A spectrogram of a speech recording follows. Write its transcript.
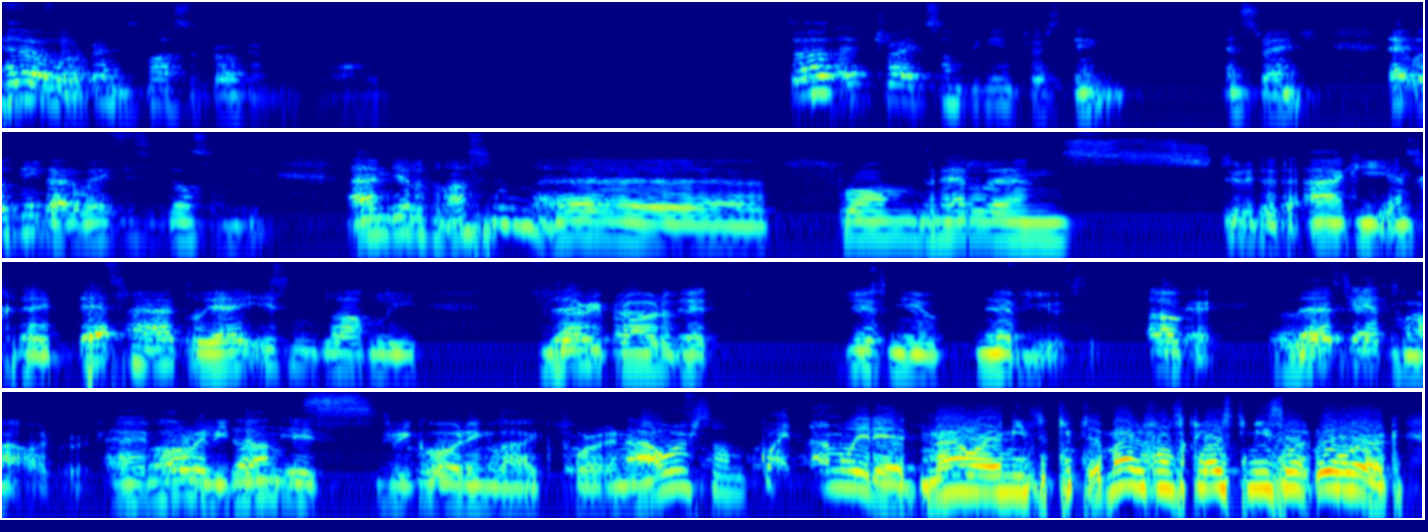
Hello, Apprentice Master Program people. I thought I'd tried something interesting and strange. That was me, by the way. This is also me. I'm Jelle van Assem uh, from the Netherlands, student at the AKI Enschede. That's my atelier. Isn't lovely? Very proud of it. Just new, never used it. Okay, let's get to my artwork. I've already done this recording like for an hour, so I'm quite done with it. Now I need to keep the microphones close to me so it will work.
